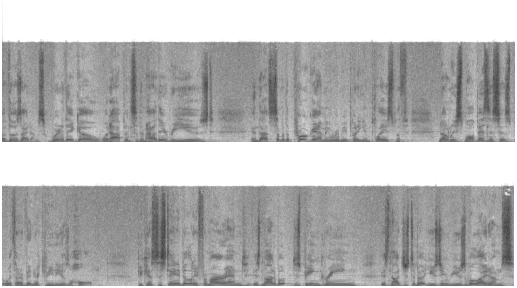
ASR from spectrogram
of those items? Where do they go? What happens to them? How are they reused? And that's some of the programming we're going to be putting in place with not only small businesses, but with our vendor community as a whole because sustainability from our end is not about just being green. It's not just about using reusable items.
